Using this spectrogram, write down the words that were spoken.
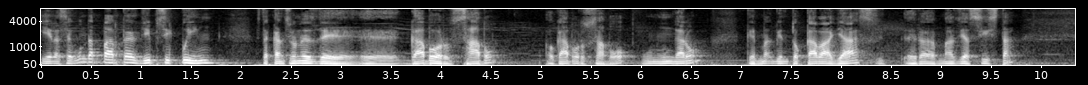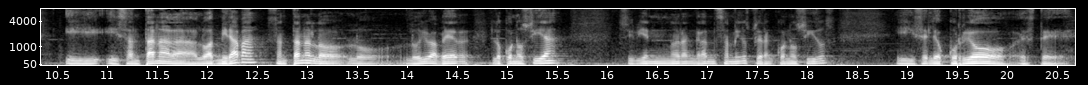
Y en la segunda parte, Gypsy Queen, esta canción es de eh, Gabor Sabo, o Gabor Sabó, un húngaro, que más bien tocaba jazz, era más jazzista, y, Santana lo admiraba, Santana lo, lo, iba a ver, lo conocía, si bien no eran grandes amigos, pero eran conocidos, y se le ocurrió este,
